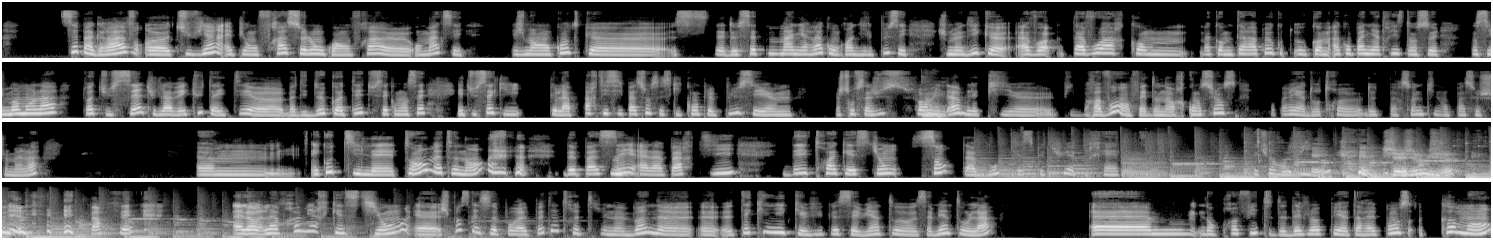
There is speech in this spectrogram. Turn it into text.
c'est pas grave, euh, tu viens et puis on fera selon, quoi. On fera au max. Et, et je me rends compte que c'est de cette manière-là qu'on grandit le plus. Et je me dis que avoir, t'avoir comme, bah, comme thérapeute ou comme accompagnatrice dans, ce, dans ces moments-là, toi, tu sais, tu l'as vécu, tu as été euh, bah, des deux côtés, tu sais comment c'est. Et tu sais que la participation, c'est ce qui compte le plus. Et euh, je trouve ça juste formidable. Et puis, euh, puis bravo, en fait, d'en avoir conscience comparé à d'autres personnes qui n'ont pas ce chemin-là. Euh, écoute, il est temps maintenant de passer à la partie des trois questions sans tabou. Est-ce que tu es prête? Est-ce que tu as envie? Je joue le jeu. Parfait. Alors, la première question, euh, je pense que ça pourrait peut-être être une bonne euh, technique vu que c'est bientôt, c'est bientôt là. donc, profite de développer ta réponse. Comment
